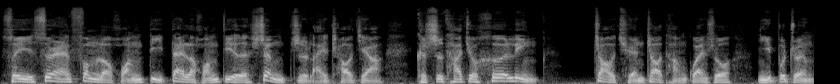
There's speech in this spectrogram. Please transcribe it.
所以虽然奉了皇帝，带了皇帝的圣旨来抄家，可是他就喝令赵全、赵堂官说：“你不准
